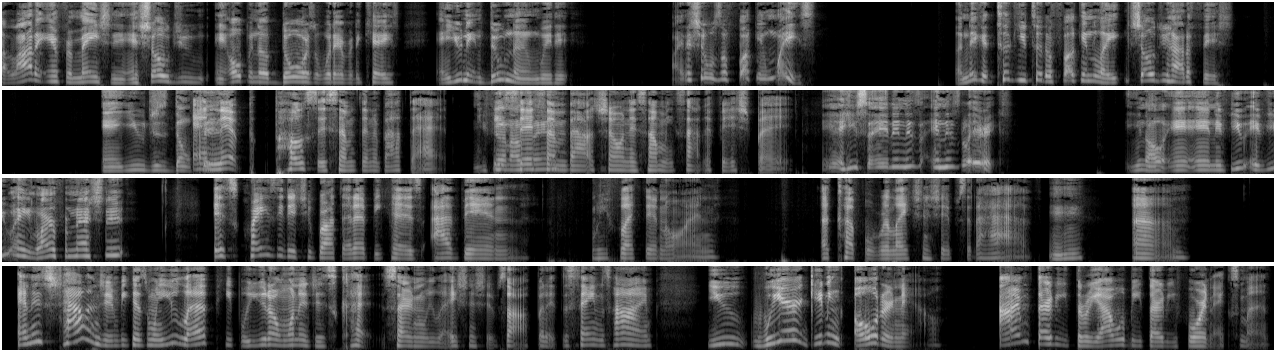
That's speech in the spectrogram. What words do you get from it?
a lot of information and showed you and opened up doors or whatever the case, and you didn't do nothing with it, like that shit was a fucking waste. A nigga took you to the fucking lake, showed you how to fish, and you just don't And fish. Nip posted something about that. You feel he what I'm said saying? something about showing his homies how to fish, but Yeah, he said in his in his lyrics. You know, and, and if you if you ain't learned from that shit, it's crazy that you brought that up because I've been reflecting on a couple relationships that I have. mhm. Um, and it's challenging because when you love people, you don't want to just cut certain relationships off. But at the same time, you we're getting older now. I'm 33. I will be 34 next month.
